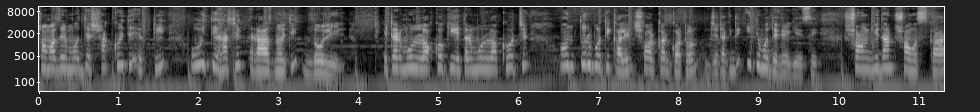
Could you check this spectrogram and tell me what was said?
সমাজের মধ্যে স্বাক্ষরিত একটি ঐতিহাসিক রাজনৈতিক দলিল। এটার মূল লক্ষ্য কি? এটার মূল লক্ষ্য হচ্ছে অন্তর্বর্তীকালীন সরকার গঠন, যেটা কিন্তু ইতিমধ্যে হয়ে গিয়েছে। সংবিধান, সংস্কার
